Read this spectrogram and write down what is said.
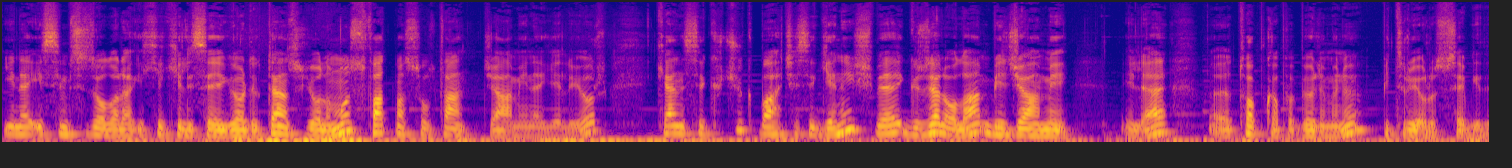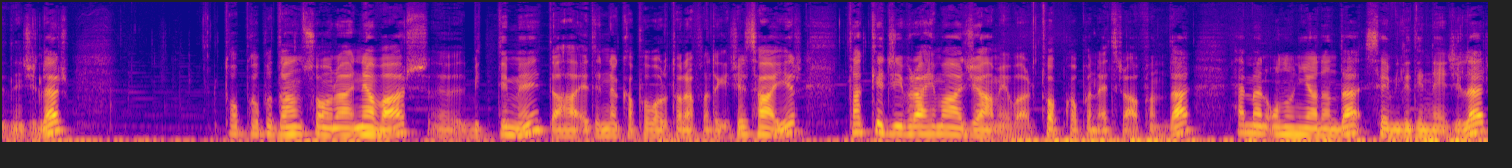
Yine isimsiz olarak iki kiliseyi gördükten sonra yolumuz Fatma Sultan Camii'ne geliyor. Kendisi küçük, bahçesi geniş ve güzel olan bir cami ile e, Topkapı bölümünü bitiriyoruz sevgili dinleyiciler. Topkapı'dan sonra ne var? E, bitti mi? Daha Edirne Kapı var o taraflara geçeceğiz. Hayır. Takkeci İbrahim Ağa Camii var Topkapı'nın etrafında. Hemen onun yanında sevgili dinleyiciler.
